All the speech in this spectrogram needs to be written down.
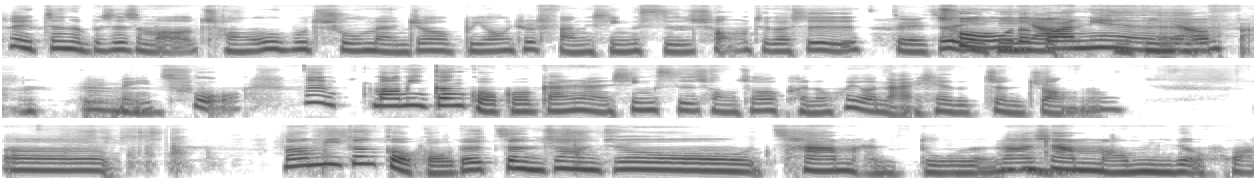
所以真的不是什么宠物不出门就不用去防心丝虫，这个是对错误的观念，一定要 防。对，没错。那猫咪跟狗狗感染新丝虫之后，可能会有哪一些的症状呢？呃。猫咪跟狗狗的症状就差蛮多的。那像猫咪的话，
